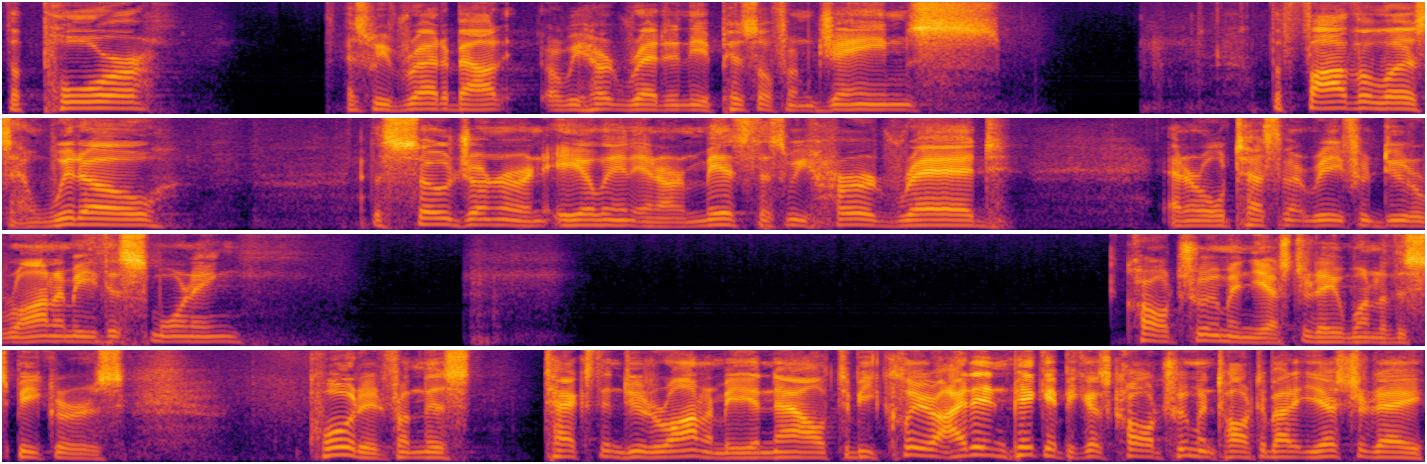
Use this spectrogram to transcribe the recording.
the poor, as we've read about, or we heard read in the epistle from James, the fatherless and widow, the sojourner and alien in our midst, as we heard read and our Old Testament reading from Deuteronomy this morning. Carl Trueman, yesterday, one of the speakers, quoted from this text in Deuteronomy. And now, to be clear, I didn't pick it because Carl Trueman talked about it yesterday.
